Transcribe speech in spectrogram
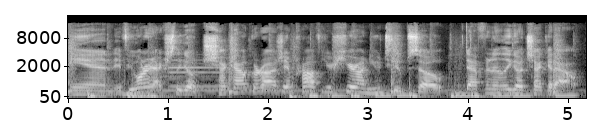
And if you wanted to actually go check out Garage Improv, you're here on YouTube. So definitely go check it out.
